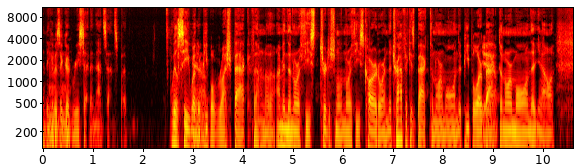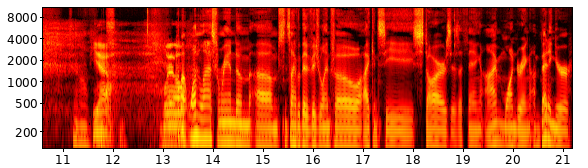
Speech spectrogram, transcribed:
I think mm. it was a good mm-hmm. reset in that sense. But we'll see whether yeah. people rush back. I don't know. I'm in the northeast, traditional northeast corridor, and the traffic is back to normal, and the people are yeah. back to normal, and that you know. You know yeah. Well, How about one last random? Um, since I have a bit of visual info, I can see stars is a thing. I'm wondering. I'm betting you're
